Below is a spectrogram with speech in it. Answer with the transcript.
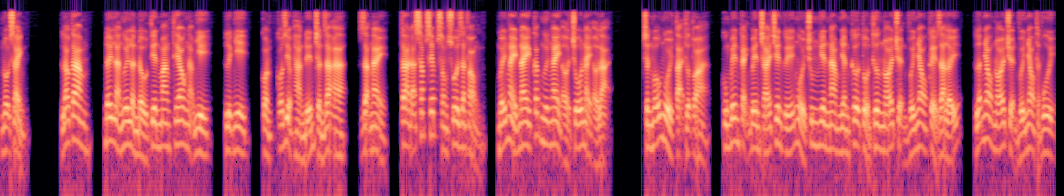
Nội sảnh. Lao tam, đây là ngươi lần đầu tiên mang theo ngạo nhi, lịch nhi, còn có diệp hàn đến trần gia à dạng này ta đã sắp xếp xong xuôi gian phòng, mấy ngày nay các ngươi ngay ở chỗ này ở lại. Trần mẫu ngồi tại thượng tòa, cùng bên cạnh bên trái trên ghế ngồi trung niên nam nhân cơ tổn thương nói chuyện với nhau kể ra lấy, lẫn nhau nói chuyện với nhau thật vui.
